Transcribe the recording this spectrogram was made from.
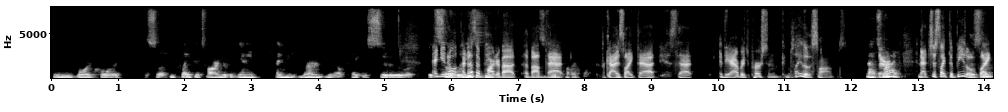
three, four chords. So if you played guitar in the beginning and you learn, you know, Peggy Sue. Or And you So know, another part about about it's a big that part. guys like that is that the average person can play those songs, That's They're- right. and that's just like the Beatles. Like,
